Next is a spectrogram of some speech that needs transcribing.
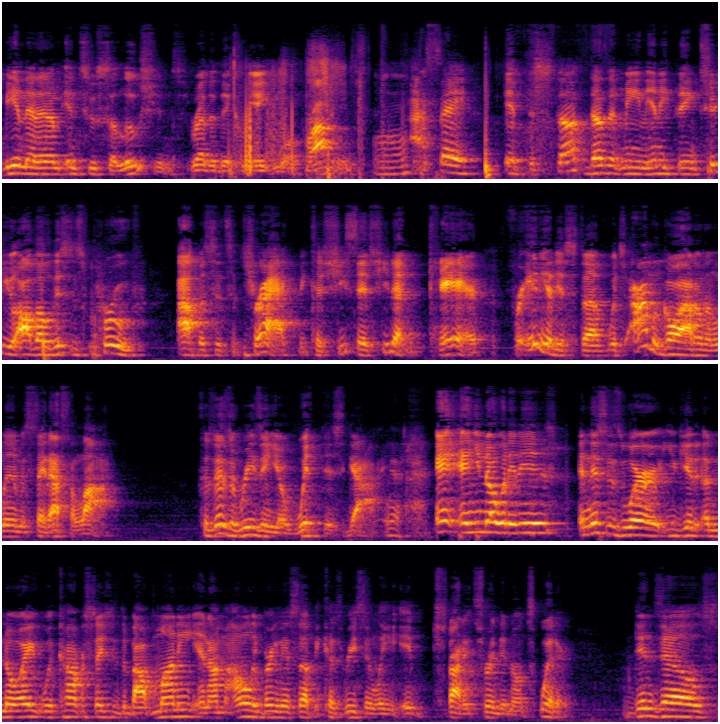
being that I'm into solutions rather than creating more problems, mm-hmm. I say if the stuff doesn't mean anything to you, although this is proof opposites attract because she said she doesn't care for any of this stuff, which I'm gonna go out on a limb and say that's a lie. Because there's a reason you're with this guy. Yeah. And, and you know what it is? And this is where you get annoyed with conversations about money. And I'm only bringing this up because recently it started trending on Twitter. Denzel's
